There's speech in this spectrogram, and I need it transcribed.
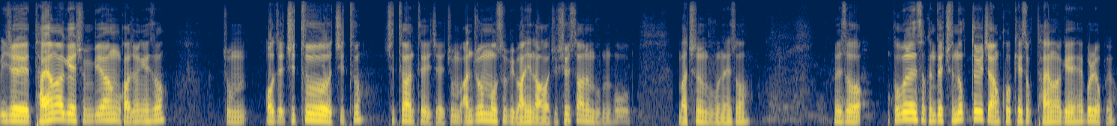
이제 다양하게 준비한 과정에서 좀 어제 G2 G2 G2한테 이제 좀 안 좋은 모습이 많이 나와가지고 실수하는 부분 호흡 맞추는 부분에서 그래서 그 부분에서 근데 주눅 들지 않고 계속 다양하게 해보려고요.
